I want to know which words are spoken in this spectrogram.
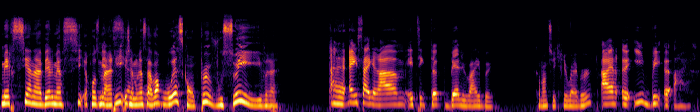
Merci Annabelle, merci Rosemary. J'aimerais savoir où est-ce qu'on peut vous suivre. Euh, Instagram et TikTok, Belle Riber. Comment tu écris Riber? R-E-I-B-E-R.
